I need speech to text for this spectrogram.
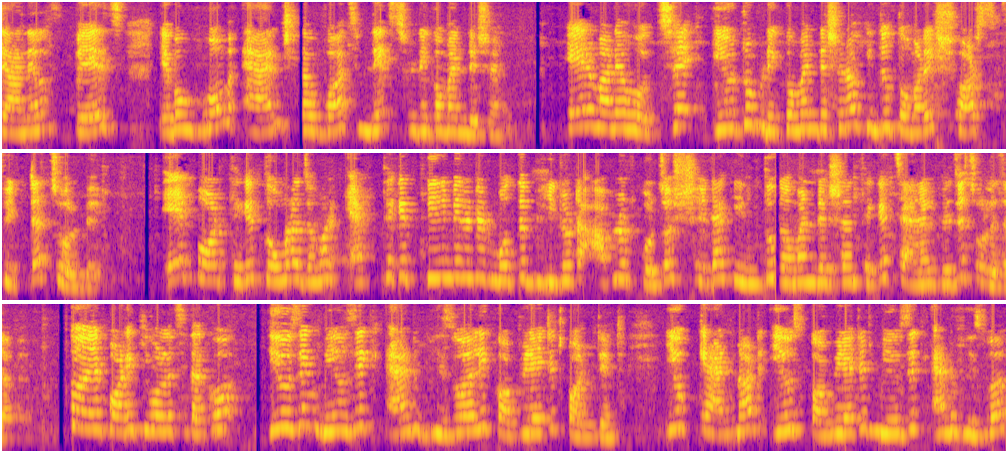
channels, page এবং home and the watch next recommendation. এর মানে হচ্ছে ইউটিউব রিকমেন্ডেশনও কিন্তু তোমার এই শর্টস ফিডটা চলবে। এরপর থেকে তোমরা যখন এক থেকে তিন মিনিটের মধ্যে ভিডিওটা আপলোড করছ সেটা কিন্তু রিকমেন্ডেশন থেকে চ্যানেল পেজে চলে যাবে। তো এরপরে কি বলেছে দেখো using music and visually copyrighted content you can not use copyrighted music and visual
